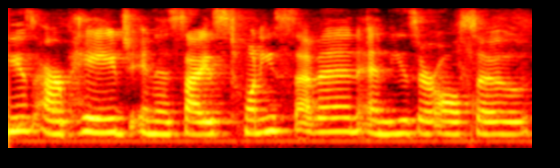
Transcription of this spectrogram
these are Paige in a size 27 and these are also,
